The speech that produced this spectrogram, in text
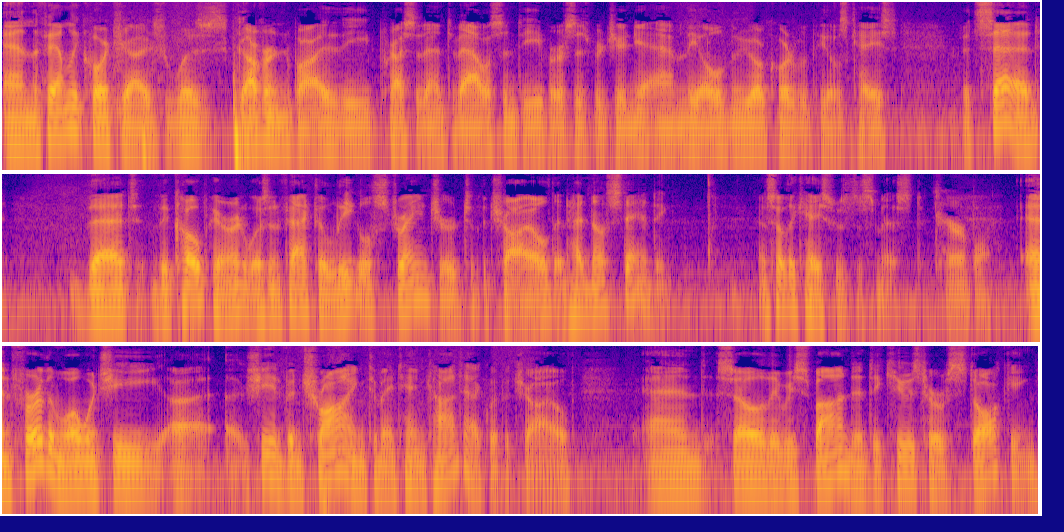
And the family court judge was governed by the precedent of Allison D. versus Virginia M., the old New York Court of Appeals case, that said that the co parent was in fact a legal stranger to the child and had no standing. And so the case was dismissed. Terrible. And furthermore, when she uh, she had been trying to maintain contact with the child, and so the respondent accused her of stalking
